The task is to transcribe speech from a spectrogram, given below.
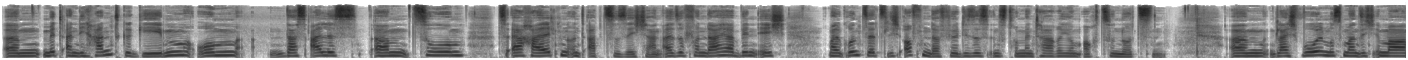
ähm, mit an die Hand gegeben, um das alles ähm, zu, zu erhalten und abzusichern. Also von daher bin ich mal grundsätzlich offen dafür, dieses Instrumentarium auch zu nutzen. Ähm, gleichwohl muss man sich immer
